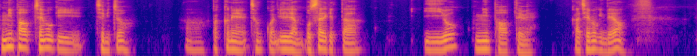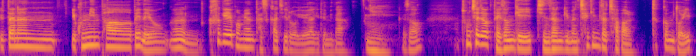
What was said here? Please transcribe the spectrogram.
국민파업 제목이 재밌죠? 어, 박근혜 정권 1년 못 살겠다 2.25 국민파업 대회가 제목인데요. 일단은 이 국민 파업의 내용은 크게 보면 다섯 가지로 요약이 됩니다. 예. 그래서 총체적 대선 개입, 진상 규명, 책임자 처벌, 특검 도입,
